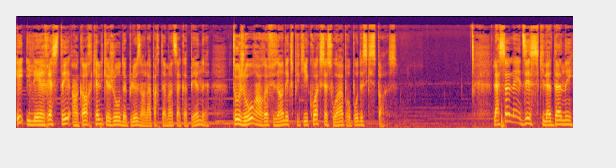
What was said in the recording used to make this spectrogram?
et il est resté encore quelques jours de plus dans l'appartement de sa copine, toujours en refusant d'expliquer quoi que ce soit à propos de ce qui se passe. La seule indice qu'il a donné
